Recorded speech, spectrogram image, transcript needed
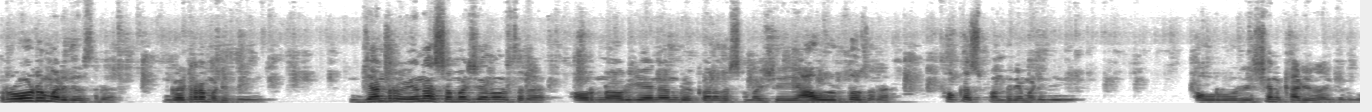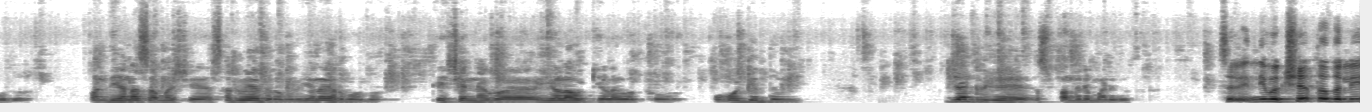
ರೋಡು ಮಾಡಿದ್ದೀವಿ ಸರ್ ಗಟ್ರ ಮಾಡಿದ್ದೀವಿ. ಜನರು ಏನೋ ಸಮಸ್ಯೆ ಅನ್ನೋ ಸರ್ ಅವ್ರನ್ನ ಅವ್ರಿಗೆ ಏನೇನು ಬೇಕು ಅನ್ನೋದು ಸಮಸ್ಯೆ ಯಾವ ಇರ್ತಾವೆ ಸರ್ ಅವಕ್ಕೆ ಸ್ಪಂದನೆ ಮಾಡಿದ್ದೀವಿ ಅವರು ರೇಷನ್ ಕಾರ್ಡ್ ಆಗಿರ್ಬೋದು, ಒಂದು ಏನೋ ಸಮಸ್ಯೆ ಸರ್ವೆ ಆಗಿರ್ಬೋದು, ಏನೋ ಇರ್ಬೋದು ರೇಷನ್ನಾಗ ಹೇಳೋ ಕೇಳೋ ಹೋಗಿದ್ದೀವಿ. ಜನರಿಗೆ ಸ್ಪಂದನೆ ಮಾಡಿದ್ದೀವಿ ಸರಿ ನಿಮ್ಮ ಕ್ಷೇತ್ರದಲ್ಲಿ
